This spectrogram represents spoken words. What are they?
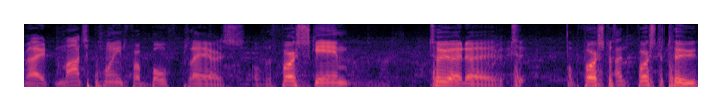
Right, match point for both players of the first game. Two out of two. First to, And- first to two.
